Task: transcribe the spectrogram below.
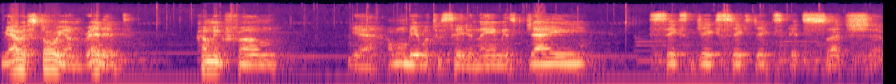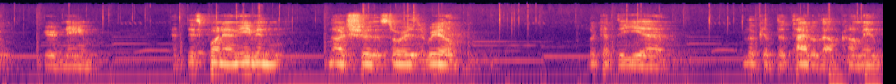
we have a story on Reddit coming from, yeah, I won't be able to say the name. It's J6Jix6Jix. It's such a weird name. At this point, I'm even not sure the story is real. Look at the uh, look at the title that'll come in.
